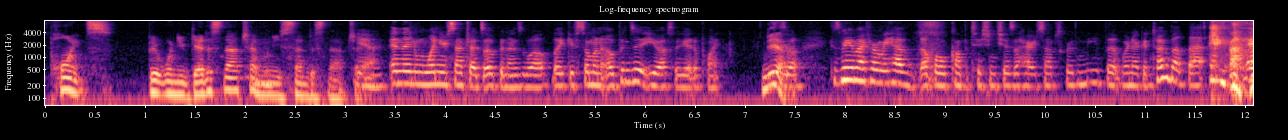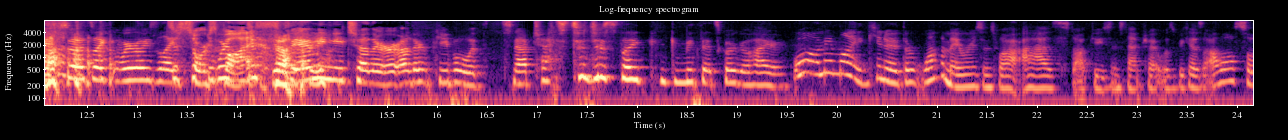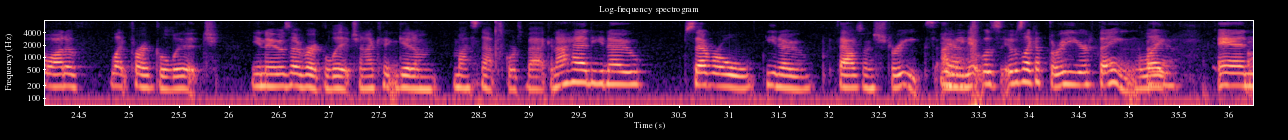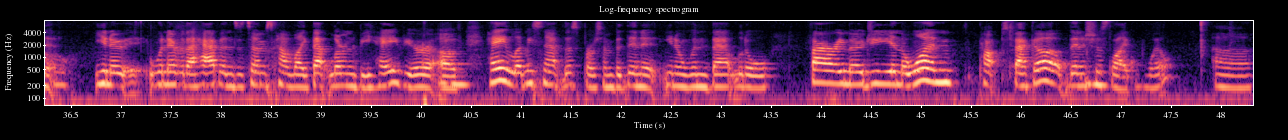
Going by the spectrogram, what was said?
points. But when you get a Snapchat, and when mm-hmm. you send a Snapchat, Yeah, and then when your Snapchat's open as well, like if someone opens it, you also get a point. yeah. Because me and my friend, we have the whole competition. She has a higher snap score than me, but we're not going to talk about that. and so it's like we're always like It's a sore we're spot. just spamming each other or other people with Snapchats to just like make that score go higher. Well, I mean, like you know, the, one of the main reasons why I stopped using Snapchat was because I lost a lot of like for a glitch. You know, it was over a glitch, and I couldn't get them my snap scores back, and I had you know several you know thousand streaks. I mean, it was it was like a three year thing, oh, like, Oh, and. Oh. You know, whenever that happens, it's almost kind of like that learned behavior of, Mhm. hey, let me snap this person. But then it, you know, when that little fire emoji and the one pops back up, then it's just like, well, uh,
